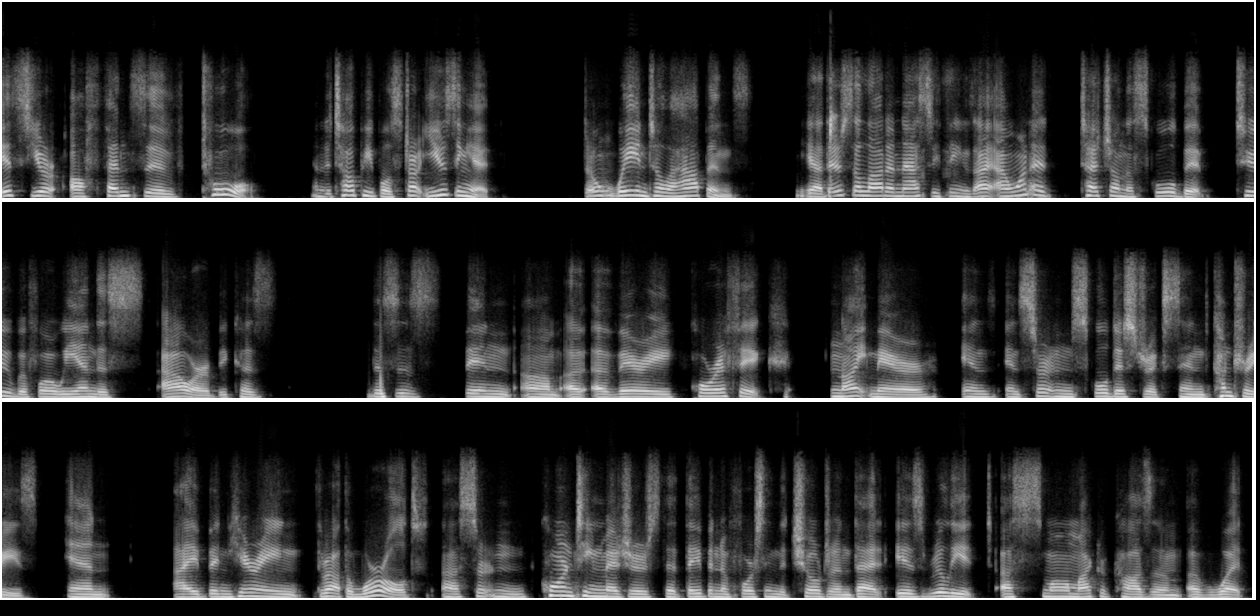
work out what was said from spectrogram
it's your offensive tool. And to tell people, start using it. Don't wait until it happens. Yeah, there's a lot of nasty things. I, I want to touch on the school bit too before we end this hour because this has been um, a, a very horrific nightmare in, in certain school districts and countries. And I've been hearing throughout the world uh, certain quarantine measures that they've been enforcing the children that is really a small microcosm of what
